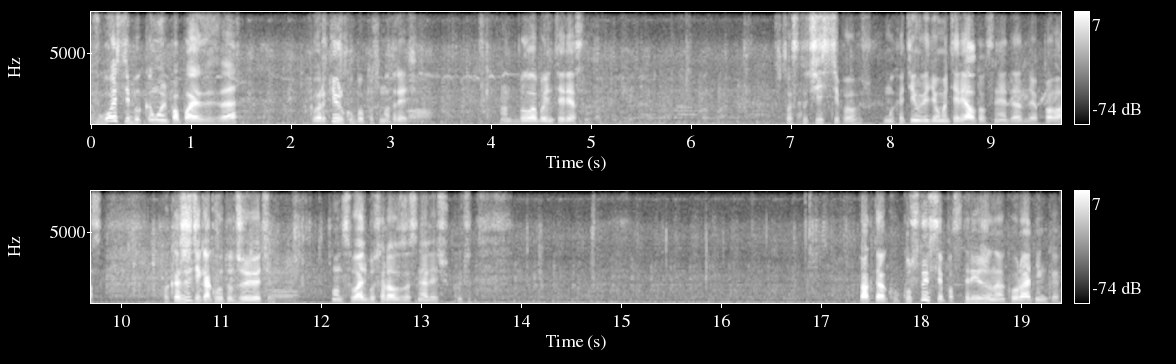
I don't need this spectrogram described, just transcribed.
В гости бы кому-нибудь попасть здесь, да? Квартирку бы посмотреть. Вот было бы интересно. Постучись, типа, мы хотим видеоматериал тут снять, да, для вас. Покажите, как вы тут живете. Вон свадьбу сразу засняли. Как так, кусты все подстрижены, аккуратненько.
